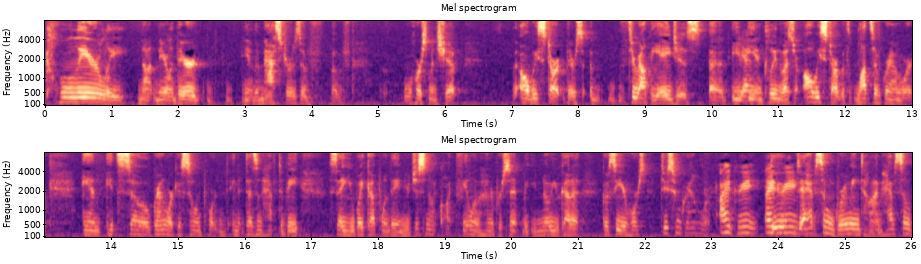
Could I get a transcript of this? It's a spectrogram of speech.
clearly not nearly, they're, you know, the masters of, of horsemanship always start there's uh, throughout the ages uh, Yeah. including the western always start with lots of groundwork and it's so groundwork is so important and it doesn't have to be say you wake up one day and you're just not quite feeling 100% but you know you got to go see your horse do some groundwork I agree. I do, agree. have some grooming time have some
